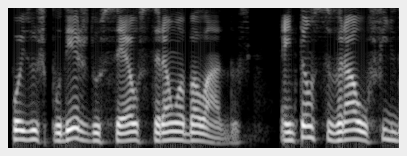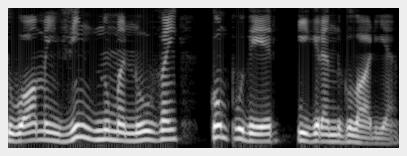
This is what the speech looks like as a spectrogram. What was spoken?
pois os poderes do céu serão abalados. Então se verá o Filho do Homem vindo numa nuvem com poder e grande glória.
